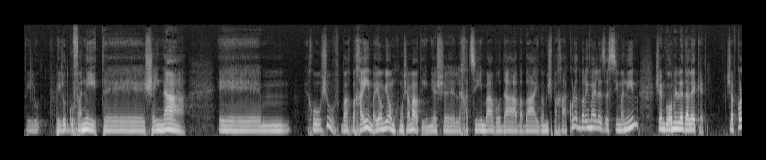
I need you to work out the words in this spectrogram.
פעילות, פעילות גופנית, אה, שינה, אה, איך הוא, שוב, בחיים, ביום-יום, כמו שאמרתי, אם יש אה, לחצים בעבודה, בבית, במשפחה, כל הדברים האלה זה סימנים שהם גורמים לדלקת. עכשיו, כל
